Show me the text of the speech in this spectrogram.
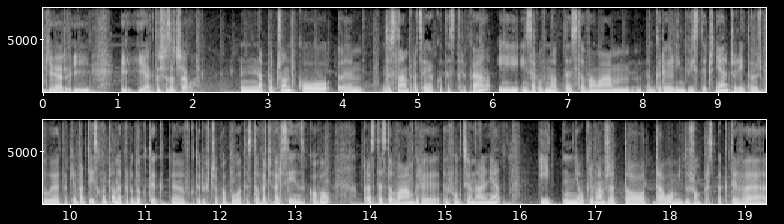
gier i, i, i jak to się zaczęło? Na początku dostałam pracę jako testerka i, i, zarówno testowałam gry lingwistycznie, czyli to już były takie bardziej skończone produkty, w których trzeba było testować wersję językową oraz testowałam gry funkcjonalnie. I nie ukrywam, że to dało mi dużą perspektywę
